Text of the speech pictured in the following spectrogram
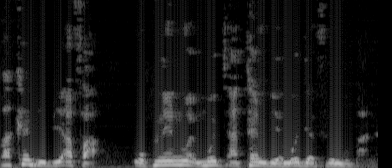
waka biribi afa ohune no a mogya tɛm bi a mogya firi mu ba ne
